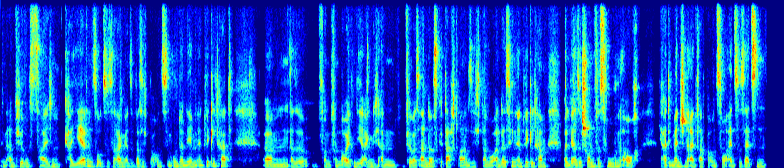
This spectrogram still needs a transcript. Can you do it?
in Anführungszeichen, Karrieren sozusagen, also was sich bei uns im Unternehmen entwickelt hat. Ähm, also von, von Leuten, die eigentlich an, für was anderes gedacht waren, sich dann woanders hin entwickelt haben, weil wir also schon versuchen auch, ja, die Menschen einfach bei uns so einzusetzen,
